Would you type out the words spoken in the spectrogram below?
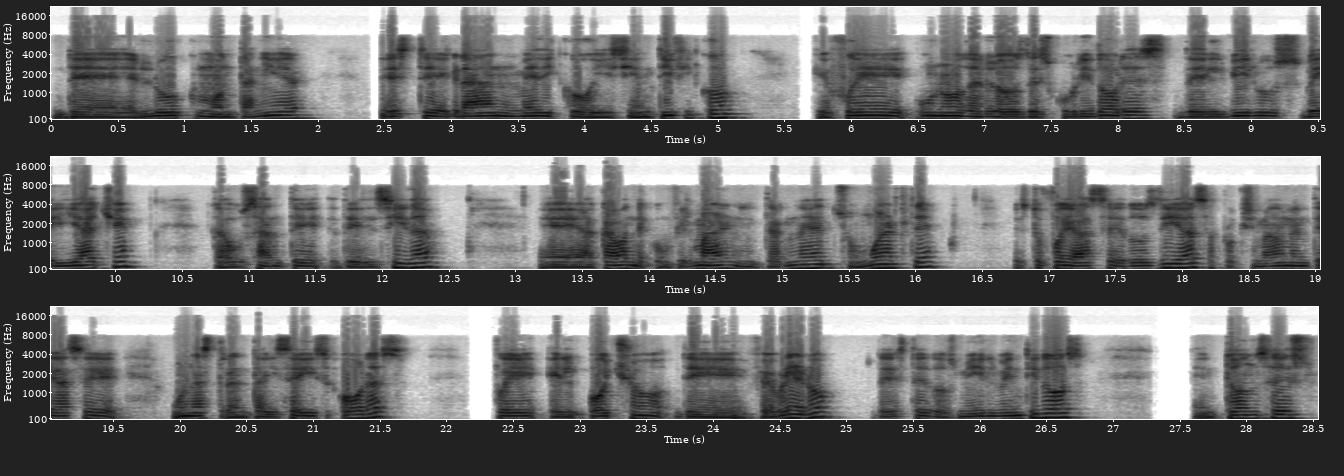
de Luc Montagnier, este gran médico y científico que fue uno de los descubridores del virus VIH causante del SIDA. Eh, acaban de confirmar en internet su muerte esto fue hace dos días, aproximadamente hace unas 36 horas. Fue el 8 de febrero de este 2022. Entonces,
